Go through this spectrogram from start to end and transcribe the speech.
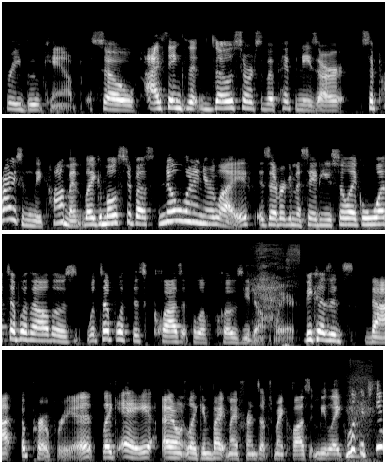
free boot camp. So I think that those sorts of epiphanies are surprisingly common. Like most of us, no one in your life is ever going to say to you, so like, what's up with all those, what's up with this closet full of clothes you don't wear? Because it's not appropriate. Like, A, I don't like invite my friends up to my closet and be like, look, it's you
